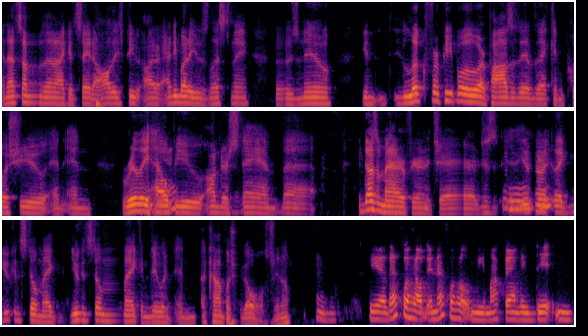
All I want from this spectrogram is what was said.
And that's something that I could say to all these people, uh, anybody who's listening, who's new, you look for people who are positive that can push you and, and really help yeah. you understand that it doesn't matter if you're in a chair. Just mm-hmm. you know, mm-hmm. like you can still make you can still make and do it and accomplish goals. You know. Mm-hmm. Yeah, that's what helped, and that's what helped me. My family didn't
